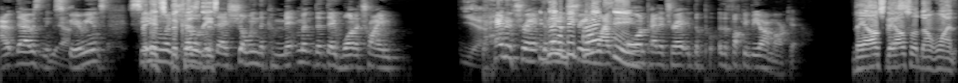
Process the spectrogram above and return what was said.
out there as an experience, seemingly because shows they- that they're showing the commitment that they want to try and Yeah. penetrate It's the mainstream like pricey. porn penetrated the the fucking VR market. They also they also don't want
